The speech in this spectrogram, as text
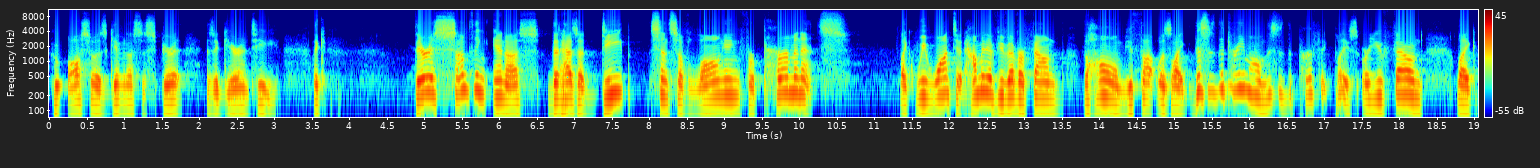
who also has given us the Spirit as a guarantee. Like, there is something in us that has a deep sense of longing for permanence. Like, we want it. How many of you have ever found the home you thought was like, this is the dream home, this is the perfect place? Or you found like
